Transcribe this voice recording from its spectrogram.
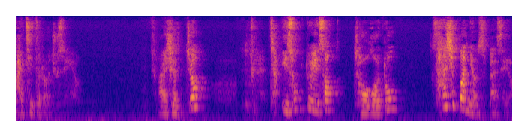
같이 들어주세요. 아셨죠? 자, 이 속도에서 적어도 40번 연습하세요.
